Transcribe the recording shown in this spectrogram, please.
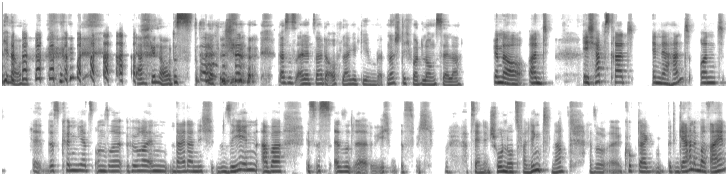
Genau. Ja, genau, das das hoffe ich, dass es eine 2. Auflage geben wird, ne? Stichwort Longseller. Genau. Und ich habe es grad in der Hand und, das können jetzt unsere HörerInnen leider nicht sehen, aber es ist also, äh, ich es ich habe es ja in den Shownotes verlinkt, ne? Also, äh, guckt da bitte gerne mal rein.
